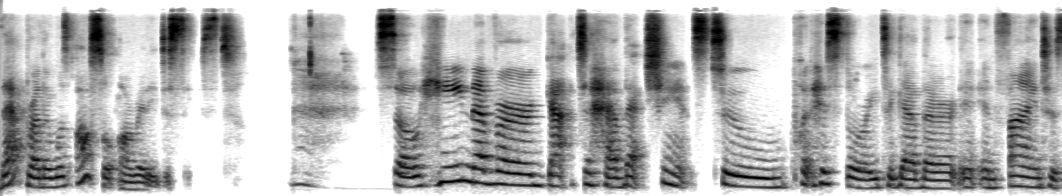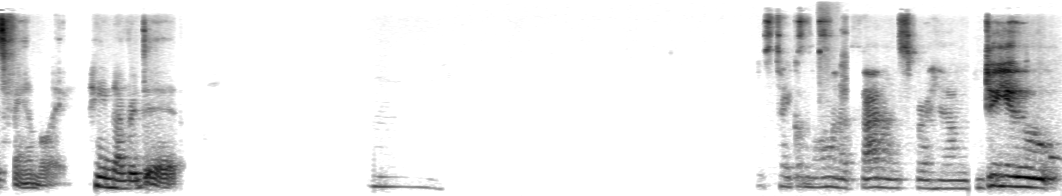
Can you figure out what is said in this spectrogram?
that brother was also already deceased. So he never got to have that chance to put his story together and, and find his family. He never did. Just take a moment of silence for him. Do you,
